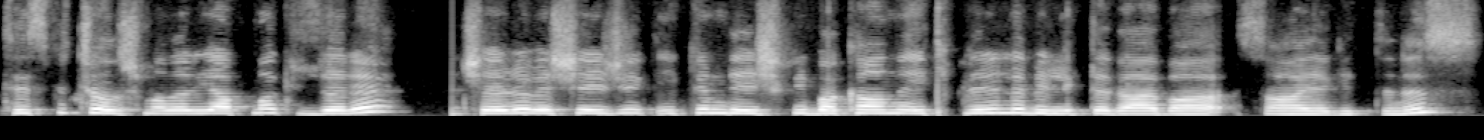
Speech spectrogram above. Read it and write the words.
tespit çalışmaları yapmak üzere Çevre ve Şehircilik İklim Değişikliği Bakanlığı ekipleriyle birlikte galiba sahaya gittiniz.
